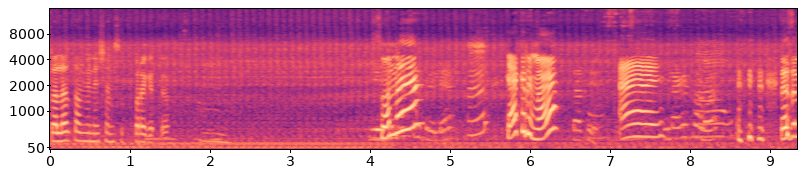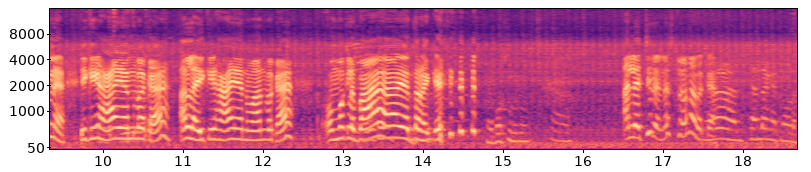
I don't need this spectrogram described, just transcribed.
ಕಲರ್ ಕಾಂಬಿನೇಷನ್ ಸೂಪರ್ ಆಗೈತೆ. ಸೊನ್ನೆ? ಯಾಕ್ರಿ ಆಯ್. ಈಕಿ ಈಕಿಗೆ ಹಾಯ್ ಅನ್ಬೇಕಾ? ಅಲ್ಲ ಈಕಿಗೆ ಹಾಯ್ ಅನ್ವ ಅನ್ಬೇಕಾ? ಒಮ್ಮಕ್ಳ ಬಾ ಅಂತಾಳಕ್ಕೆ ಅಲ್ಲಿ ಹಚ್ಚಿರೇನ ಸ್ಟೋನ್ ಅದಕ್ಕೆ? ಚಂದ ನೋಡು.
